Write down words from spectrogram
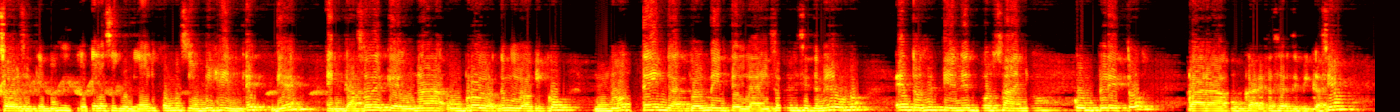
sobre sistemas de la seguridad de la información vigente, bien, en caso de que una, un proveedor tecnológico no tenga actualmente la ISO 27001, entonces tiene dos años completos para buscar esa certificación.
